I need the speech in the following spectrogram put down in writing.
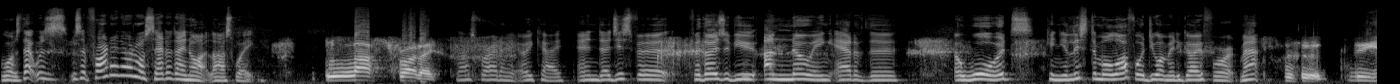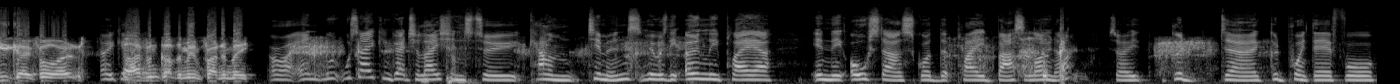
was. That was was it Friday night or Saturday night last week? Last Friday. Last Friday, okay. And uh, just for for those of you unknowing out of the awards, can you list them all off, or do you want me to go for it, Matt? you go for it. Okay. I haven't got them in front of me. All right, and we'll, we'll say congratulations to Callum Timmins, who was the only player in the All Stars squad that played Barcelona. So good, uh, good point there for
